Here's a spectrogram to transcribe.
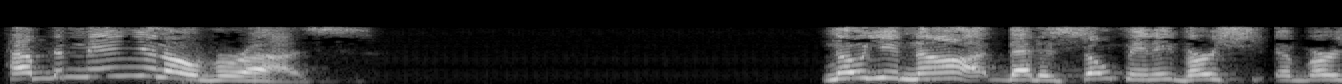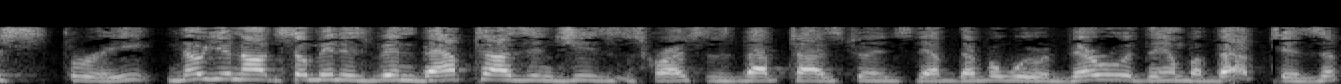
have dominion over us. Know ye not that is so many, verse, uh, verse 3, know ye not so many has been baptized in Jesus Christ, was baptized to his death, therefore we were buried with him by baptism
